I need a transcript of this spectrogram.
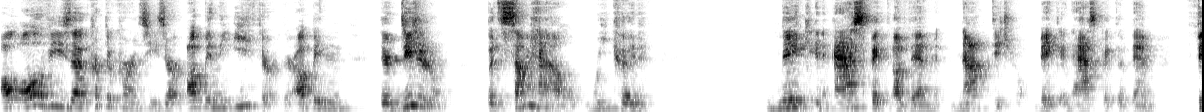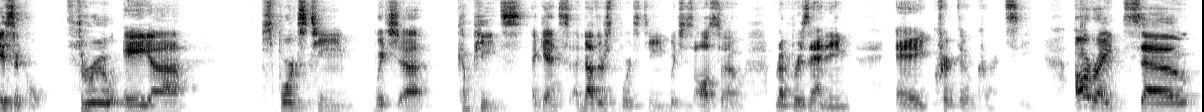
all, all of these uh, cryptocurrencies are up in the ether. They're up in they're digital, but somehow we could make an aspect of them not digital, make an aspect of them physical through a uh, sports team which uh, competes against another sports team which is also representing a cryptocurrency. All right, so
